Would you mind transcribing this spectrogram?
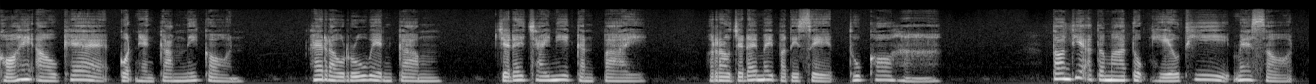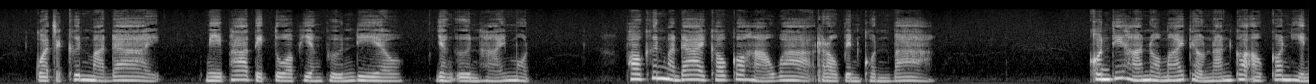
ขอให้เอาแค่กฎแห่งกรรมนี้ก่อน ให้เรารู้เวรกรรม จะได้ใช้นี่กันไป เราจะได้ไม่ปฏิเสธทุกข้อหา ตอนที่อาตมาตกเหวที่แม่สอด กว่าจะขึ้นมาได้ มีผ้าติดตัวเพียงผืนเดียว อย่างอื่นหายหมด พอขึ้นมาได้เขาก็หาว่าเราเป็นคนบ้า คนที่หาหน่อไม้แถวนั้นก็เอาก้อนหิน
